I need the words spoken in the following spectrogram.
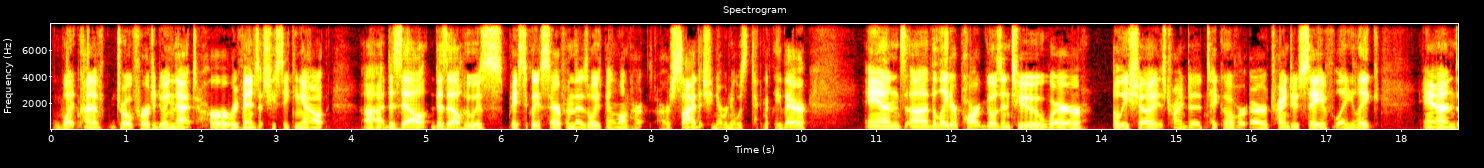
What kind of drove her to doing that? Her revenge that she's seeking out. Uh, Dezel, Dezel, who is basically a seraphim that has always been along her, her side that she never knew was technically there. And uh, the later part goes into where Alicia is trying to take over or trying to save Lady Lake, and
